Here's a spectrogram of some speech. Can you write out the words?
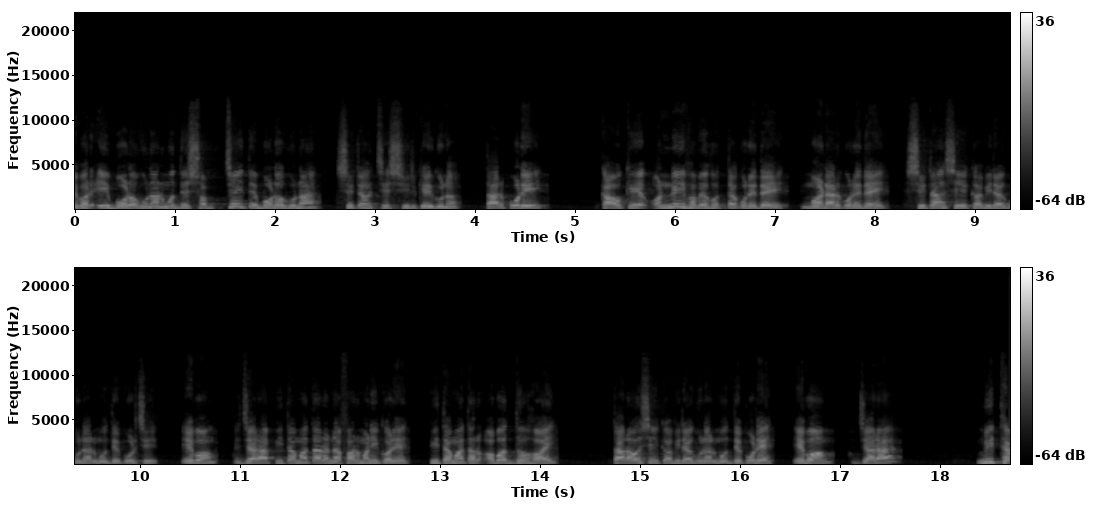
এবার এই বড় গুণার মধ্যে সবচাইতে বড় গুণা সেটা হচ্ছে শিরকের গুণা। তারপরে কাউকে অন্যায়ভাবে হত্যা করে দেয়, মার্ডার করে দেয়, সেটা সে কবিরা গুনার মধ্যে পড়ছে। এবং যারা পিতামাতার নাফারমানি করে, পিতামাতার অবদ্ধ হয়, তারাও সেই কবিরা গুনার মধ্যে পড়ে। এবং যারা মিথ্যা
